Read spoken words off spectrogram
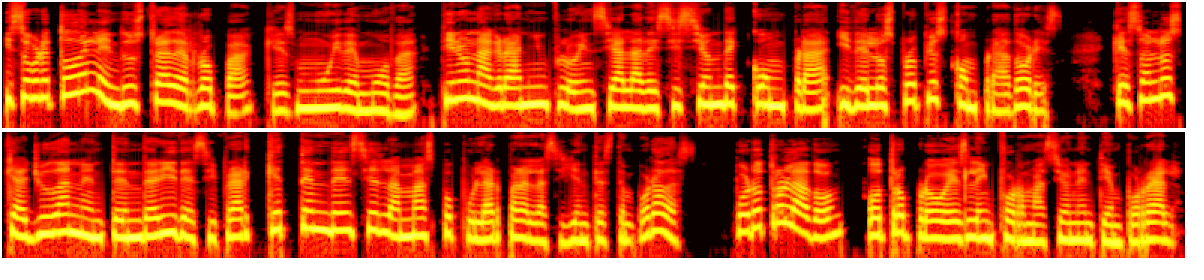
Y sobre todo en la industria de ropa, que es muy de moda, tiene una gran influencia la decisión de compra y de los propios compradores, que son los que ayudan a entender y descifrar qué tendencia es la más popular para las siguientes temporadas. Por otro lado, otro pro es la información en tiempo real.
